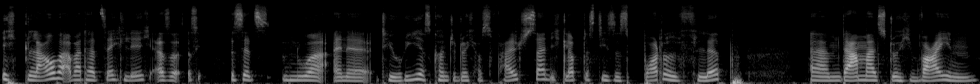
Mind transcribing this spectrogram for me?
Ich glaube aber tatsächlich, also ist jetzt nur eine Theorie, es könnte durchaus falsch sein. Ich glaube, dass dieses Bottle Flip ähm, damals durch Wein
